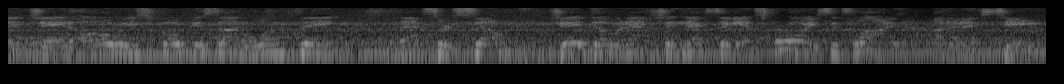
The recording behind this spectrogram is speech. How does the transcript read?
And Jade always focused on one thing, that's herself. Jade, though, in action next against Royce. It's live on NXT.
